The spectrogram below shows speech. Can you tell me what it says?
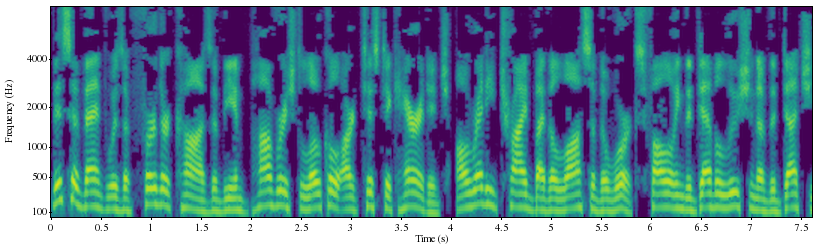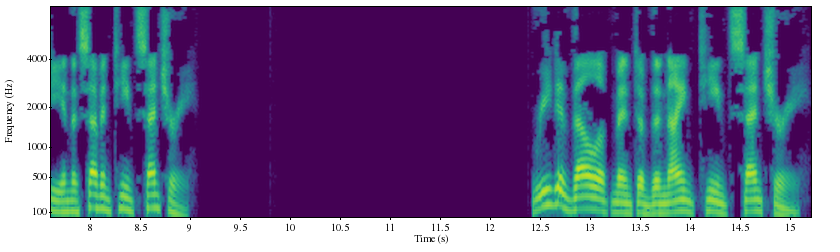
This event was a further cause of the impoverished local artistic heritage, already tried by the loss of the works following the devolution of the duchy in the 17th century. Redevelopment of the 19th century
